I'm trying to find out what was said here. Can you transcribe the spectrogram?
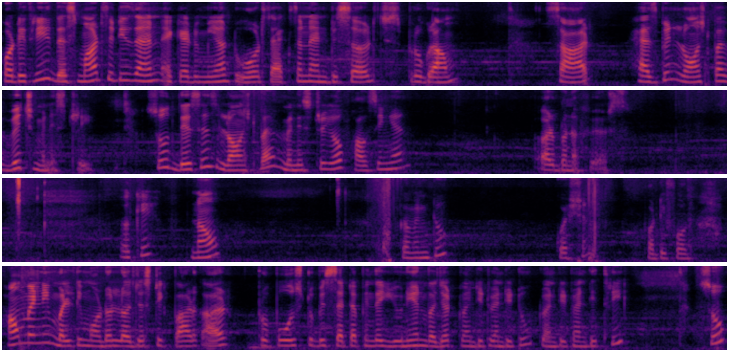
43. The Smart Cities and Academia Towards Action and Research program SAR has been launched by which ministry? So this is launched by Ministry of Housing and Urban Affairs. Okay, now coming to question 44. How many multimodal logistic park are proposed to be set up in the Union Budget 2022-2023? So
